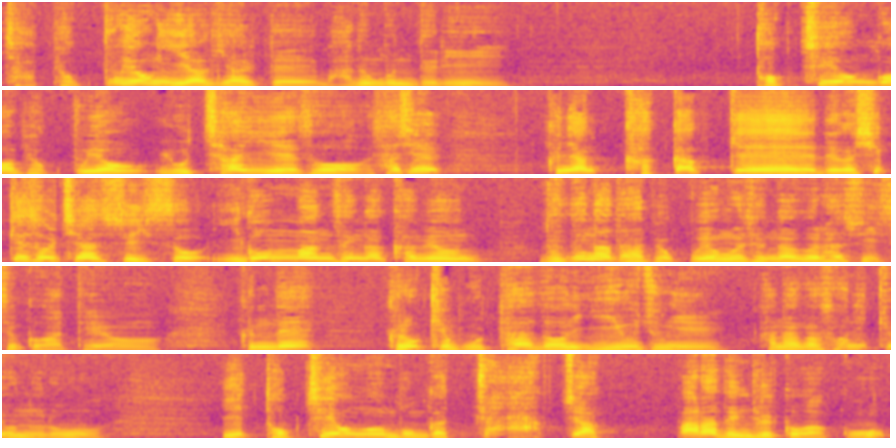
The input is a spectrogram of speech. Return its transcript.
자, 벽부형 이야기할 때 많은 분들이 덕트형과 벽부형 요 차이에서 사실 그냥 가깝게 내가 쉽게 설치할 수 있어. 이것만 생각하면 누구나 다 벽부형을 생각을 할 수 있을 것 같아요. 근데 그렇게 못하던 이유 중에 하나가 선입견으로 이 덕트형은 뭔가 쫙쫙 빨아당길 것 같고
